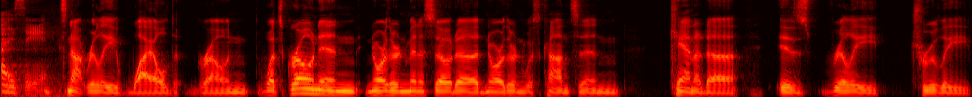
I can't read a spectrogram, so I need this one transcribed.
I see. It's not really wild grown. What's grown in northern Minnesota, northern Wisconsin, Canada is really truly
